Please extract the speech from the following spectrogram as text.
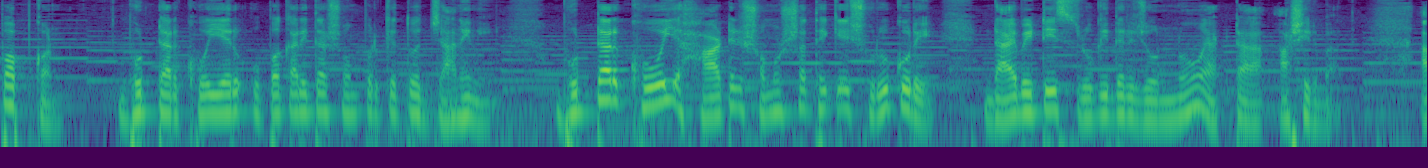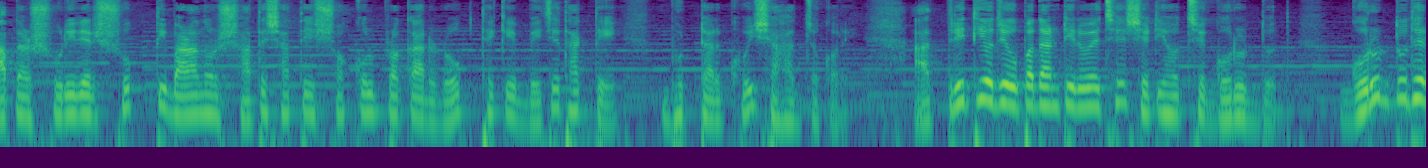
পপকর্ন। ভুট্টার খইয়ের উপকারিতা সম্পর্কে তো জানেনই। ভুট্টার খই হার্টের সমস্যা থেকে শুরু করে ডায়াবেটিস রোগীদের জন্য একটা আশীর্বাদ। আপনার শরীরের শক্তি বাড়ানোর সাথে সাথে সকল প্রকার রোগ থেকে বেঁচে থাকতে ভুট্টার খই সাহায্য করে। আর তৃতীয় যে উপাদানটি রয়েছে, সেটি হচ্ছে গরুর দুধ। গরুর দুধের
